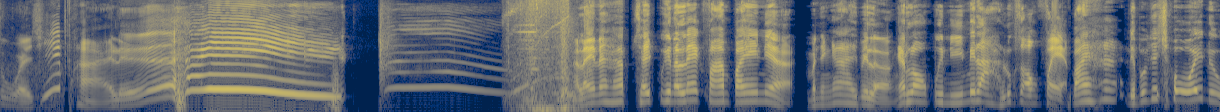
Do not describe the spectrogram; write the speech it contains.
สวยชิบหายเลย อะไรนะครับ ใช้ปืนอเนแรกฟาร์มไปเนี่ย มันยังง่ายไปเหรอ งั้นลองปืนนี้ไหม่ล่ะ ลูกซองแฝดไปฮะ เดี๋ยวผมจะโชว์ให้ดู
